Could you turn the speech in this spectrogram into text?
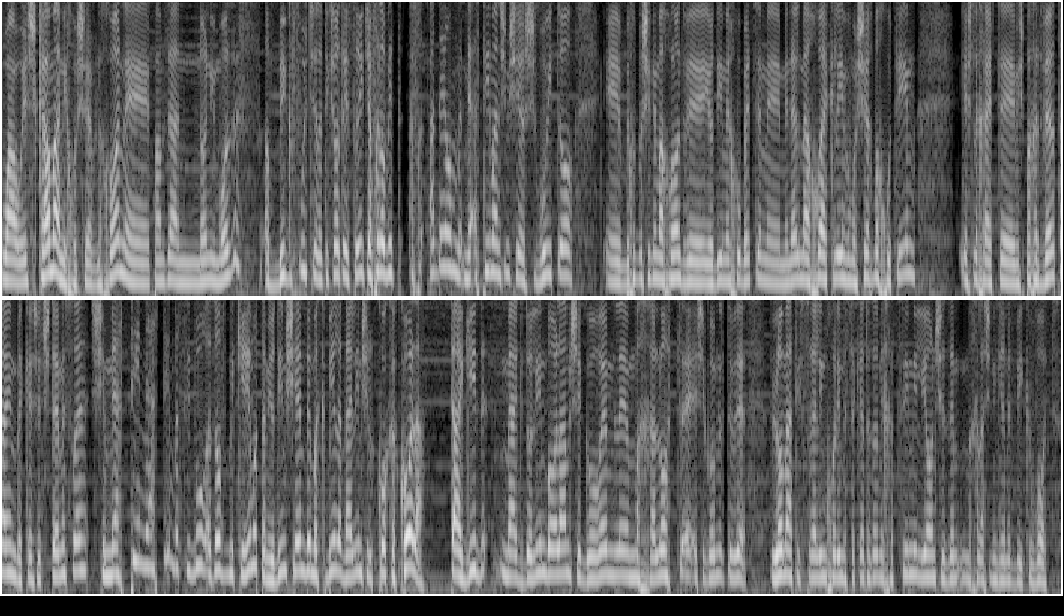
וואו, יש כמה, אני חושב, נכון? אה, פעם זה הנוני מוזס, הביג פוט של התקשורת הישראלית, שאף אחד לא... אף, עד היום מעטים האנשים שישבו איתו, אה, בייחוד בשנים האחרונות, ויודעים איך הוא בעצם אה, מנהל מאחורי הקלעים ומושך בחוטים. יש לך את משפחת ורטיים בקשת 12, שמעטים, מעטים בציבור, עזוב, מכירים אותם, יודעים שהם במקביל לבעלים של קוקה קולה. תאגיד מהגדולים בעולם שגורם למחלות, שגורם, אתה יודע, לא מעט ישראלים חולים בסכרת יותר מחצי מיליון, שזה מחלה שנגרמת בעקבות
